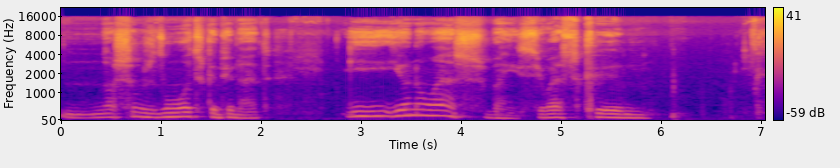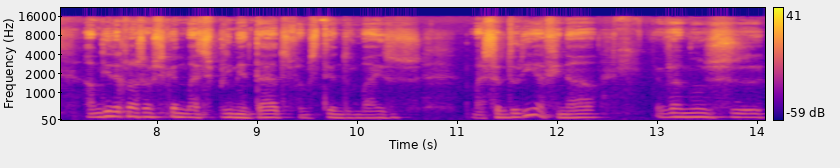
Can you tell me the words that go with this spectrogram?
Nós somos de um outro campeonato. E, e eu não acho bem isso. Eu acho que à medida que nós vamos ficando mais experimentados, vamos tendo mais, mais sabedoria, afinal, vamos uh,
